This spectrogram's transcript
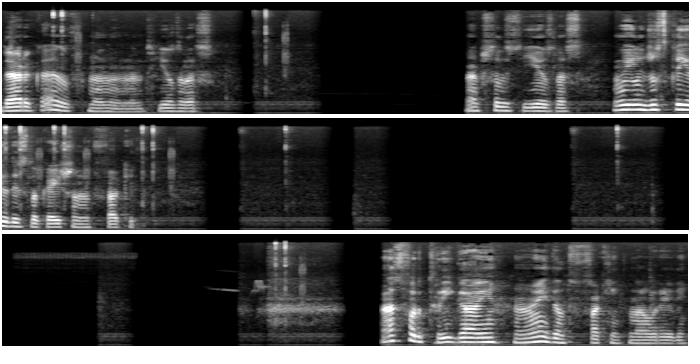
Dark Elf Monument, useless. Absolutely useless. We'll just clear this location, fuck it. As for Tree Guy, I don't fucking know really.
